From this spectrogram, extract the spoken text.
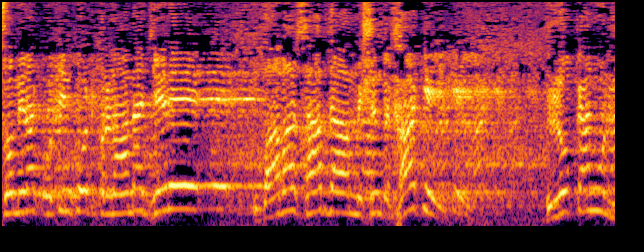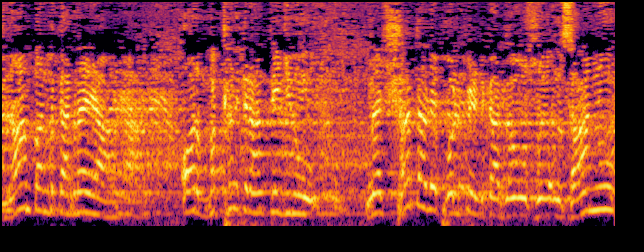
ਸੋ ਮੇਰਾ ਕੋਟਿੰਗ ਕੋਟ ਪ੍ਰਣਾਮ ਹੈ, ਜਿਹੜੇ ਬਾਬਾ ਸਾਹਿਬ ਦਾ ਮਿਸ਼ਨ ਦਿਖਾ ਕੇ ਲੋਕਾਂ ਨੂੰ ਲਾਮਬੰਦ ਕਰ ਰਹੇ ਆ ਔਰ ਮੱਖਣ ਕ੍ਰਾਂਤੀ ਜੀ ਨੂੰ ਮੈਂ ਸ਼ਰਧਾ ਦੇ ਫੁੱਲ ਭੇਟ ਕਰਦਾ ਉਸ ਇਨਸਾਨ ਨੂੰ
